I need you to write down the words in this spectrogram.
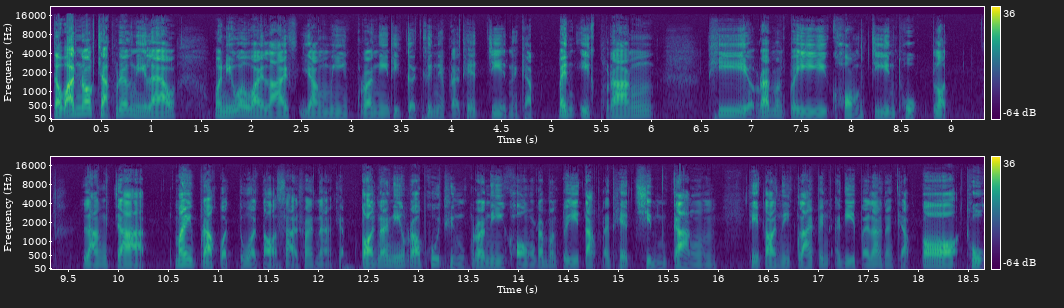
แต่ว่านอกจากเรื่องนี้แล้ว วันนี้ Worldwide Life ยังมีกรณีที่เกิดขึ้นในประเทศจีนนะครับ เป็นอีกครั้งที่รัฐมนตรีของจีนถูกปลด หลังจาก ไม่ปรากฏตัวต่อสาธารณะครับก่อนหน้านี้เราพูดถึงกรณีของรัฐมนตรีต่างประเทศฉินกัง ที่ตอนนี้กลายเป็นอดีตไปแล้วนะครับ ก็ถูก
